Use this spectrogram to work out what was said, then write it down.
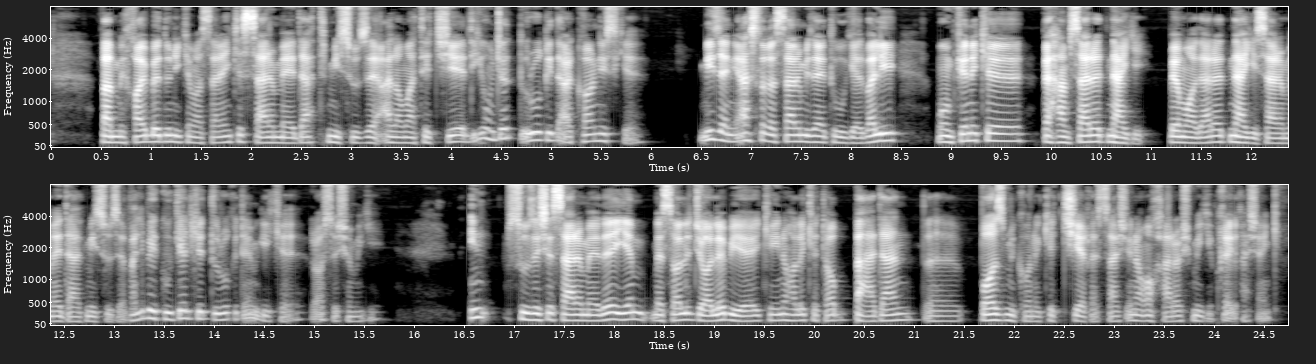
و می‌خوای بدونی که مثلا اینکه سر معدت میسوزه علامت چیه دیگه اونجا دروغی در کار نیست که. می‌زنی اصل قصه رو می‌زنی تو گوگل ولی ممکنه که به همسرت نگی به مادرت نگی سر معدت میسوزه ولی به گوگل که دروغی نمیگی که راستشو میگی. این سوزش سر معده یه مثال جالبیه که اینو حالا کتاب بعدا باز می‌کنه که چیه قصهش اینو آخراش میگیم. خیلی قشنگ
